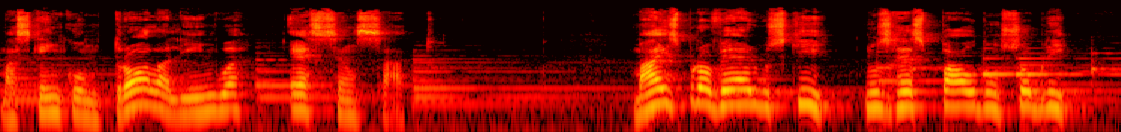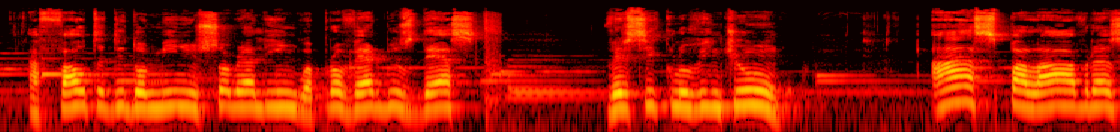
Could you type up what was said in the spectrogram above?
mas quem controla a língua é sensato. Mais provérbios que nos respaldam sobre a falta de domínio sobre a língua. Provérbios 10, versículo 21. As palavras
